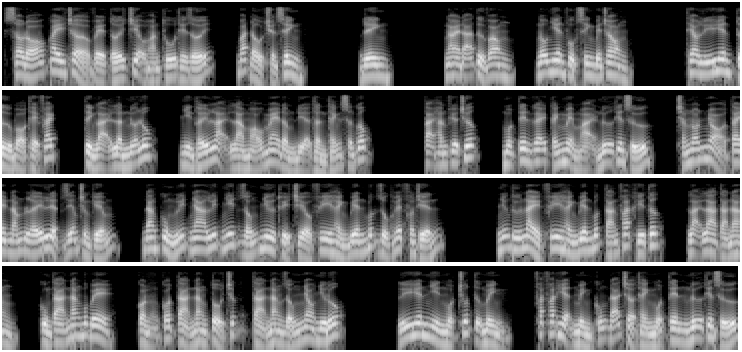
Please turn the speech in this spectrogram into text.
sau đó quay trở về tới triệu hoán thú thế giới, bắt đầu chuyển sinh. Đinh. Ngài đã tử vong, ngẫu nhiên phục sinh bên trong. Theo lý hiên từ bỏ thể phách, tỉnh lại lần nữa lúc, nhìn thấy lại là máu me đầm địa thần thánh sơn cốc. Tại hắn phía trước, một tên gãy cánh mềm mại nữ thiên sứ, trắng nón nhỏ tay nắm lấy liệt diễm trường kiếm, đang cùng lít nha lít nhít giống như thủy triều phi hành biên bức dục huyết phân chiến. Những thứ này phi hành biên bức tán phát khí tức, lại là tà năng, cùng tà năng búp bê, còn có tà năng tổ chức tà năng giống nhau như lúc. Lý hiên nhìn một chút tự mình, phát phát hiện mình cũng đã trở thành một tên nữ thiên sứ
